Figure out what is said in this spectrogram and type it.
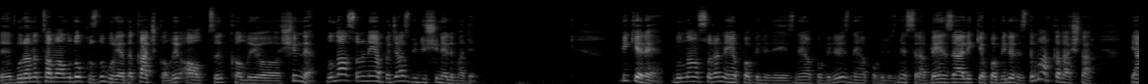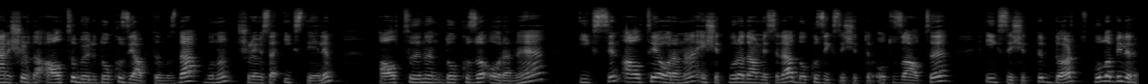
E, buranın tamamı 9'du. Buraya da kaç kalıyor? 6 kalıyor. Şimdi bundan sonra ne yapacağız? Bir düşünelim hadi. Bir kere bundan sonra ne yapabiliriz? Ne yapabiliriz? Ne yapabiliriz? Mesela benzerlik yapabiliriz değil mi arkadaşlar? Yani şurada 6 bölü 9 yaptığımızda bunun şuraya mesela x diyelim. 6'nın 9'a oranı x'in 6'ya oranına eşit. Buradan mesela 9x eşittir 36. x eşittir 4 bulabilirim.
